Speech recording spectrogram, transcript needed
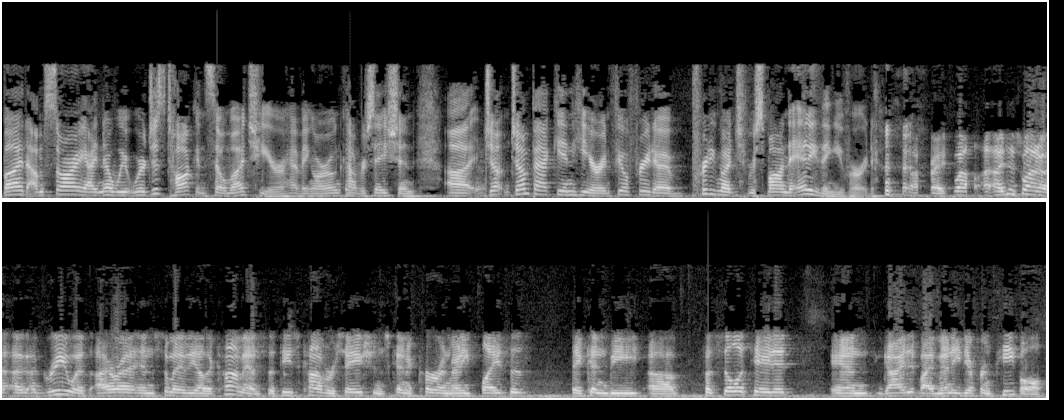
But I'm sorry, I know we, we're just talking so much here, having our own conversation. Uh, jump, jump back in here and feel free to pretty much respond to anything you've heard. All right. Well, I just want to uh, agree with Ira and so many of the other comments that these conversations can occur in many places. They can be uh, facilitated and guided by many different people.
